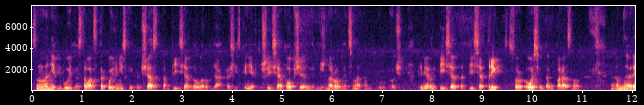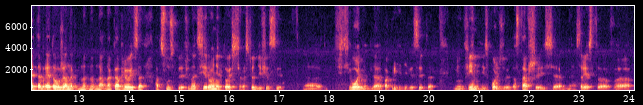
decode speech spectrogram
цена на нефть будет оставаться такой же низкой, как сейчас, там 50 долларов для российской нефти, 60 общая международная цена, там очень примерно 50, там 53, 48, там по-разному. Э, это, это уже накапливается отсутствие финансирования, то есть растет дефицит. Э, сегодня для покрытия дефицита Минфин использует оставшиеся средства в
